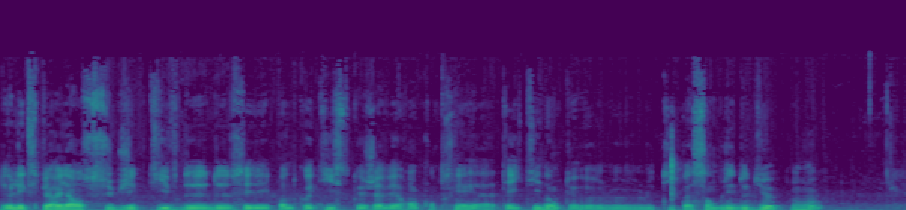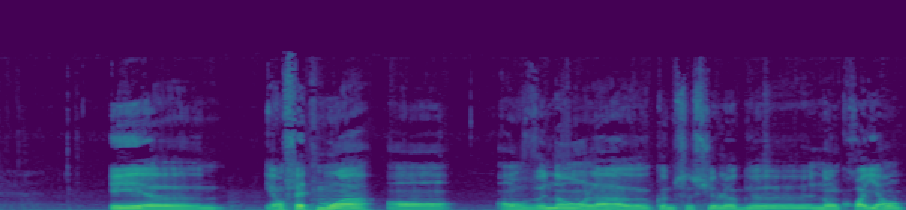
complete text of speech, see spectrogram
de l'expérience subjective de, de, ces pentecôtistes que j'avais rencontrés à Tahiti, donc le, type Assemblée de Dieu. Mm-hmm. Et euh, et en fait, moi, en, en venant là comme sociologue non croyant,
